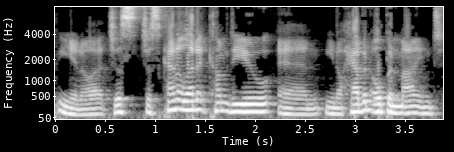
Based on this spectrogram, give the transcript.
you know, just just kind of let it come to you, and you know, have an open mind.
